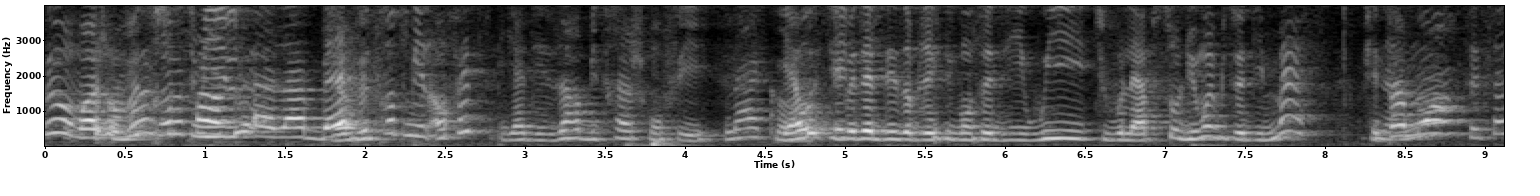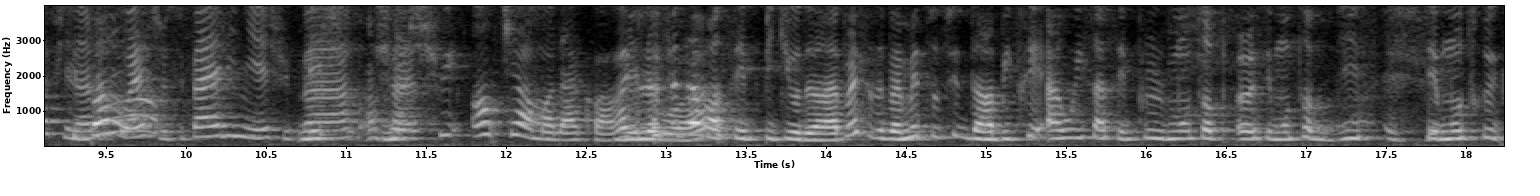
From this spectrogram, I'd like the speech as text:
Non, moi, j'en veux Moi, je 30 000. pense à la J'en veux baisse. 30 000. En fait, il y a des arbitrages qu'on fait. Il y a aussi Et- peut-être des objectifs où on se dit, oui, tu voulais absolument, et puis tu te dis, mince, c'est pas moi. C'est ça, pas finalement, moi. ouais, je suis pas alignée, je suis pas Mais en Je suis entièrement d'accord Mais le vous, fait hein. d'avoir ces piqûres de rappel, ça te permet tout de suite d'arbitrer. Ah oui, ça, c'est plus mon top 1, c'est mon top 10, c'est mon truc.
